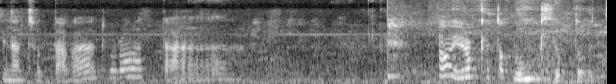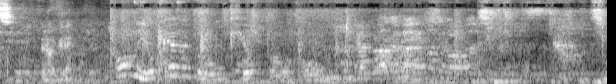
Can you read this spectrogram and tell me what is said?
지나쳤다가 돌아왔다. 어 이렇게 딱 너무 귀엽다, 그치? 그러게 어 이렇게 하니까 너무 귀엽더라고. 너무 귀엽다. 그치.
